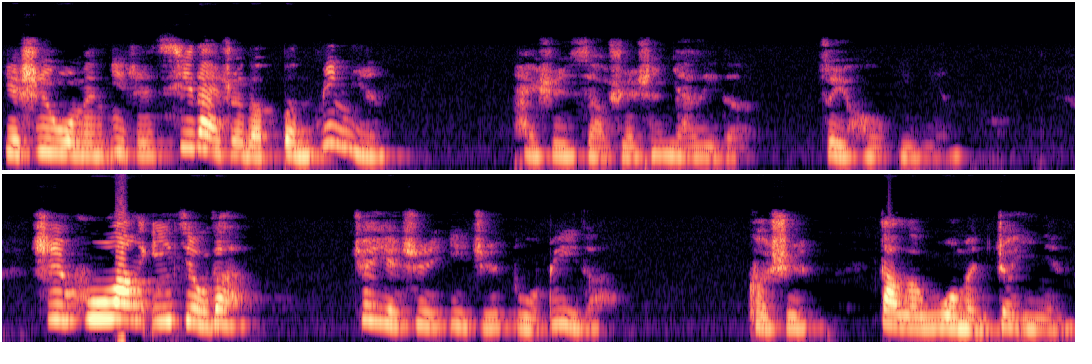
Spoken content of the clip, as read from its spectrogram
也是我们一直期待着的本命年。还是小学生涯里的最后一年，是呼望已久的，却也是一直躲避的。可是到了我们这一年，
